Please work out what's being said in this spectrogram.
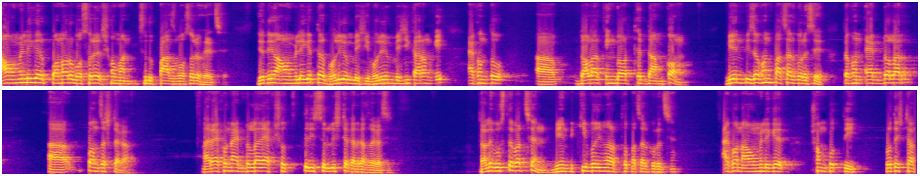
আওয়ামী লীগের পনেরো বছরের সমান শুধু পাঁচ বছরে হয়েছে। যদিও আওয়ামী লীগেরটার ভলিউম বেশি ভলিউম বেশি কারণ কি? এখন তো ডলার কিংবা অর্থের দাম কম। বিএনপি যখন পাচার করেছে তখন এক ডলার আহ, পঞ্চাশ টাকা। আর এখন এক ডলার একশো তিরিশ চল্লিশ টাকার কাছাকাছি। তাহলে বুঝতে পারছেন বিএনপি কি পরিমাণ অর্থ পাচার করেছে? এখন আওয়ামী লীগের সম্পত্তি প্রতিষ্ঠান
